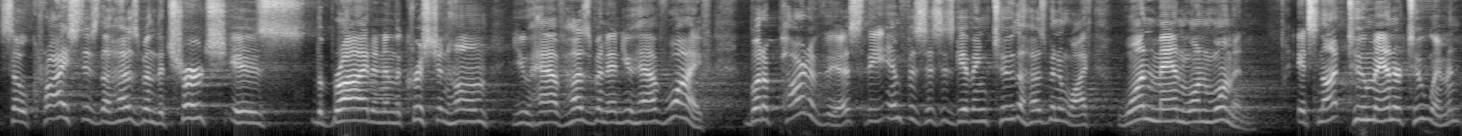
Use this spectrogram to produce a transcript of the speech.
So, Christ is the husband, the church is the bride, and in the Christian home, you have husband and you have wife. But a part of this, the emphasis is giving to the husband and wife one man, one woman. It's not two men or two women.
